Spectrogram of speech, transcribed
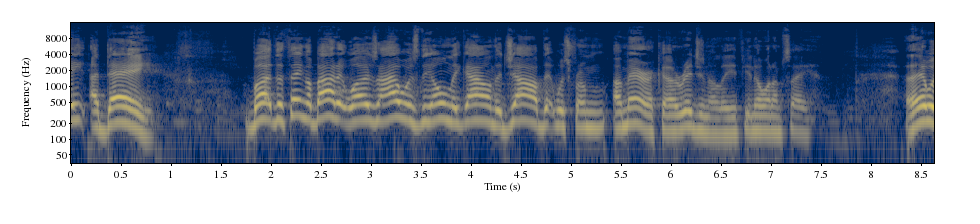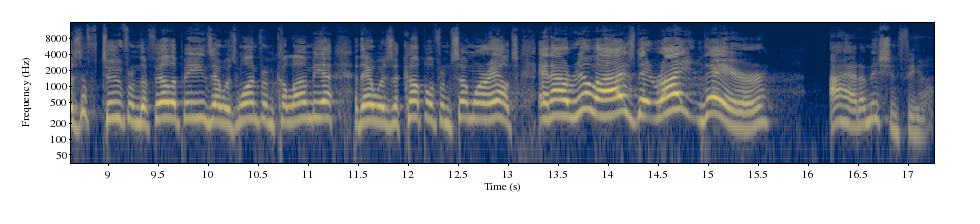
eight a day. But the thing about it was, I was the only guy on the job that was from America originally, if you know what I'm saying. There was two from the Philippines. There was one from Colombia. There was a couple from somewhere else. And I realized that right there, I had a mission field.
